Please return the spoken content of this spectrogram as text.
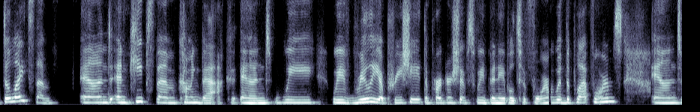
delights them and and keeps them coming back. And we we really appreciate the partnerships we've been able to form with the platforms. And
